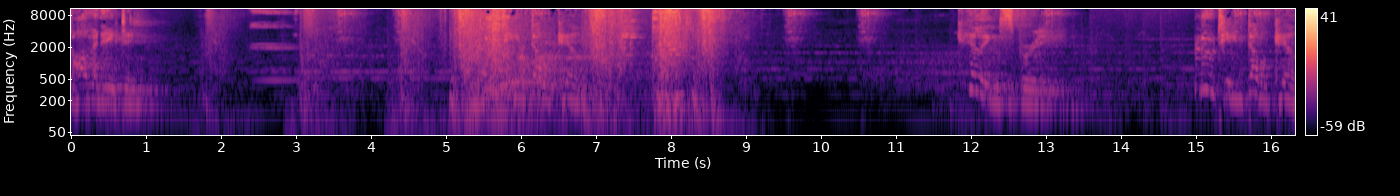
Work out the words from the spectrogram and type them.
Dominating. Team double kill. Killing spree. Blue team double kill.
